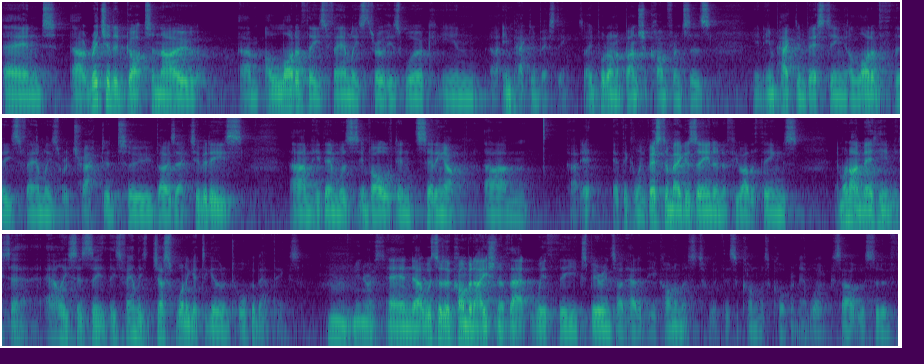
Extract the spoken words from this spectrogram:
And uh, Richard had got to know um, a lot of these families through his work in uh, impact investing. So he'd put on a bunch of conferences in impact investing. A lot of these families were attracted to those activities. Um, he then was involved in setting up um, uh, Ethical Investor magazine and a few other things. And when I met him, he said, Al, he says, these families just want to get together and talk about things. Hmm, interesting. And uh, it was sort of a combination of that with the experience I'd had at The Economist with this Economist corporate network. So it was sort of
